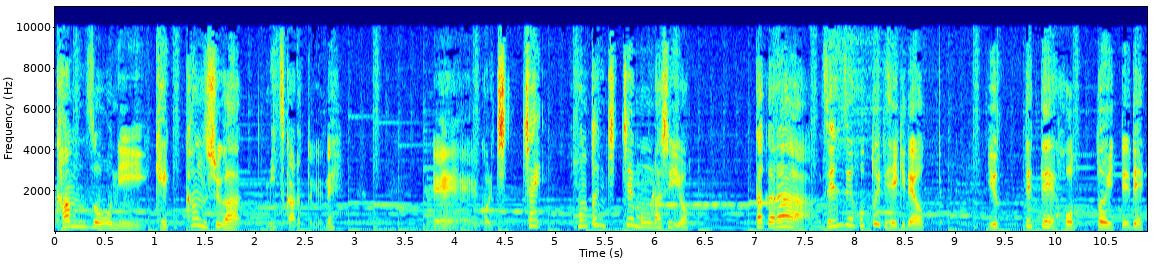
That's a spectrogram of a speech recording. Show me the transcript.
肝臓に血管腫が見つかるというね。えー、これちっちゃい、本当にちっちゃいものらしいよ。だから、全然ほっといて平気だよって言ってて、ほっといて、で、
